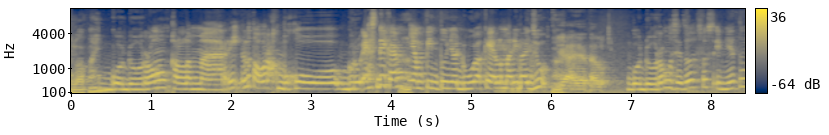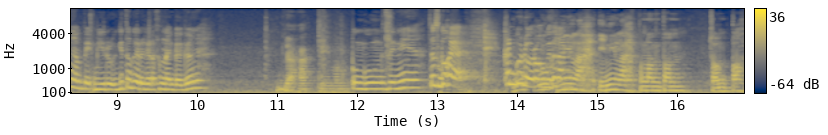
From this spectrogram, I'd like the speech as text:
Lu apain? gue dorong ke lemari. Lu tau rak buku guru SD kan? Yang pintunya dua kayak lemari baju. Ya, ya tahu. gue dorong ke situ terus ininya tuh nyampe biru gitu gara-gara kena gagangnya Jahat emang. punggung sini terus gue kayak kan gue dorong Lu gitu kan. Inilah, inilah penonton contoh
